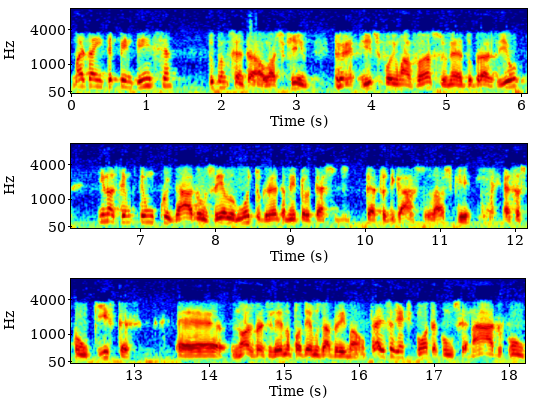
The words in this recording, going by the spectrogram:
mas a independência do Banco Central, acho que isso foi um avanço né, do Brasil e nós temos que ter um cuidado, um zelo muito grande também pelo teto de, teto de gastos. Acho que essas conquistas é, nós brasileiros não podemos abrir mão. Para isso a gente conta com o Senado, com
